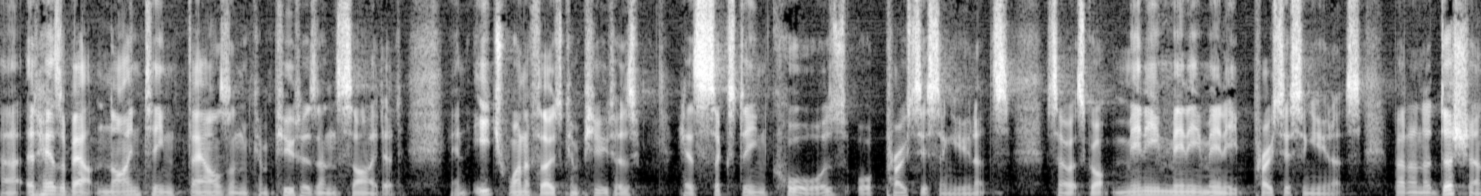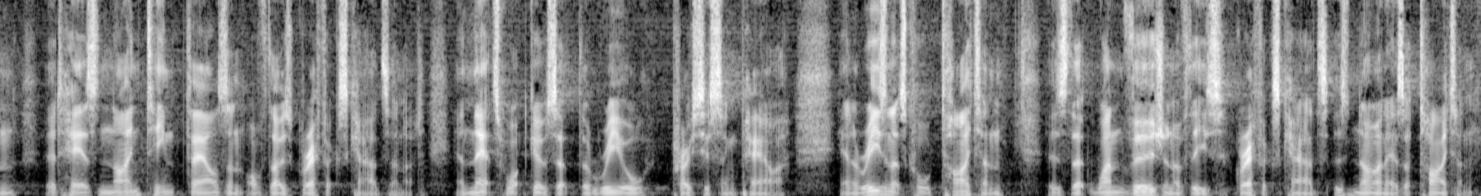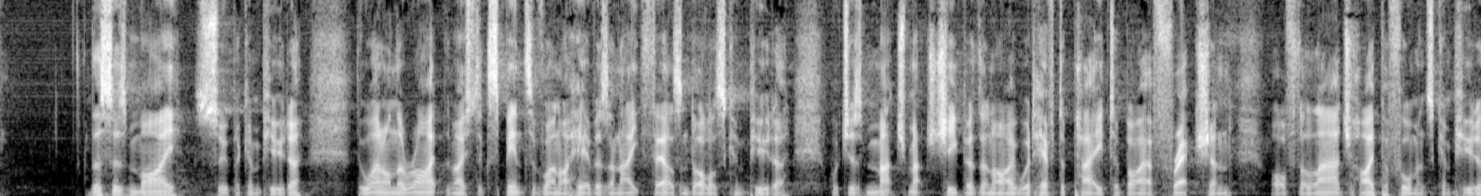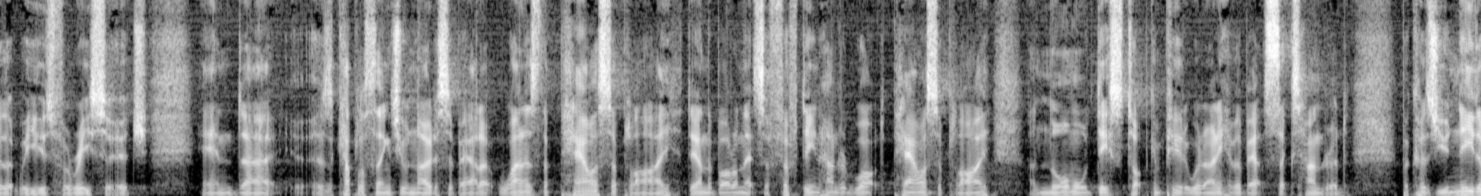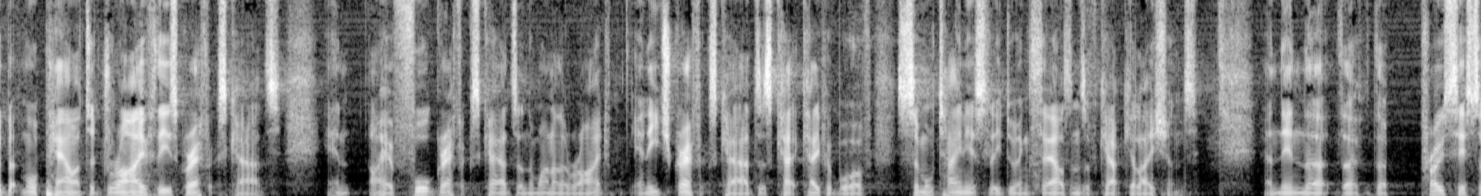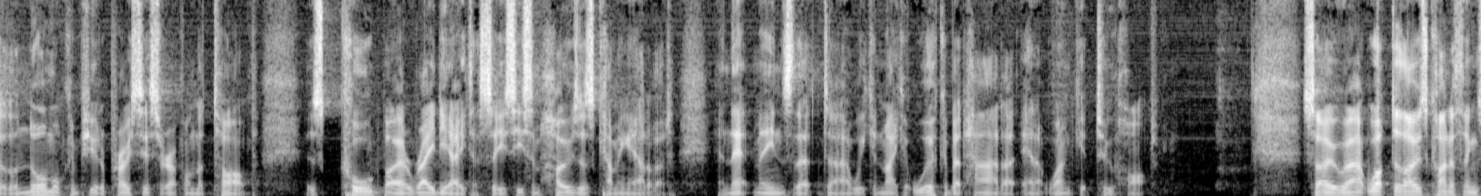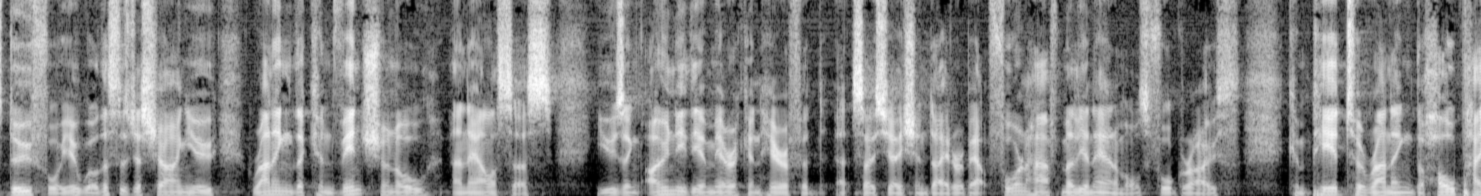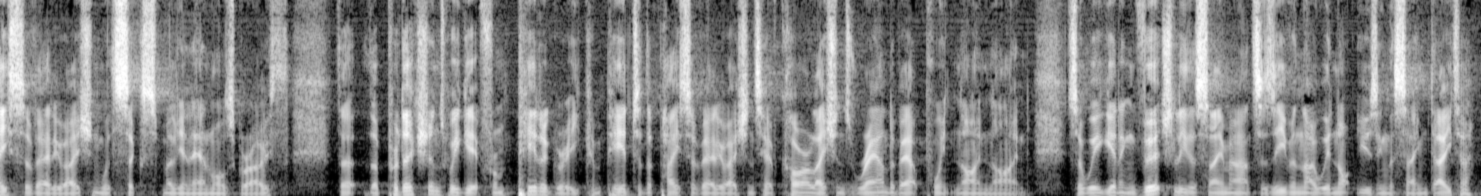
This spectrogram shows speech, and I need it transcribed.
Uh, it has about 19,000 computers inside it, and each one of those computers has 16 cores or processing units. So it's got many, many, many processing units. But in addition, it has 19,000 of those graphics cards in it. And that's what gives it the real processing power. And the reason it's called Titan is that one version of these graphics cards is known as a Titan. This is my supercomputer. The one on the right, the most expensive one I have, is an $8,000 computer, which is much, much cheaper than I would have to pay to buy a fraction of the large high performance computer that we use for research. And uh, there's a couple of things you'll notice about it. One is the power supply down the bottom, that's a 1500 watt power supply. A normal desktop computer would only have about 600 because you need a bit more power to drive these graphics cards. And I have four graphics cards on the one on the right, and each graphics card is ca- capable of simultaneously doing thousands of calculations. And then the, the, the processor, the normal computer processor up on the top, is cooled by a radiator. So you see some hoses coming out of it. And that means that uh, we can make it work a bit harder and it won't get too hot. So, uh, what do those kind of things do for you? Well, this is just showing you running the conventional analysis using only the American Hereford Association data, about four and a half million animals for growth, compared to running the whole pace evaluation with six million animals growth the, the predictions we get from pedigree compared to the pace evaluations have correlations round about 0.99. So we're getting virtually the same answers even though we're not using the same data.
